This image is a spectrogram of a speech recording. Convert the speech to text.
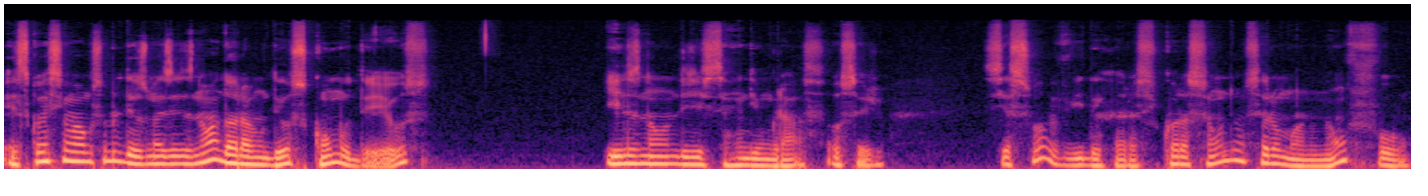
Eles conheciam algo sobre Deus, mas eles não adoravam Deus como Deus, e eles não rendiam graça. Ou seja, se a sua vida, cara, se o coração de um ser humano não for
